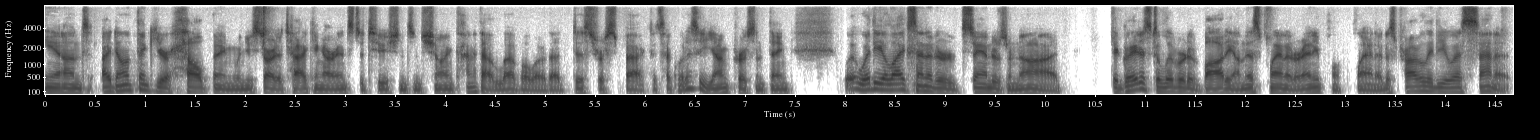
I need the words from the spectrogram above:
And I don't think you're helping when you start attacking our institutions and showing kind of that level or that disrespect. It's like, what does a young person think? Whether you like Senator Sanders or not, the greatest deliberative body on this planet or any planet is probably the US Senate.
